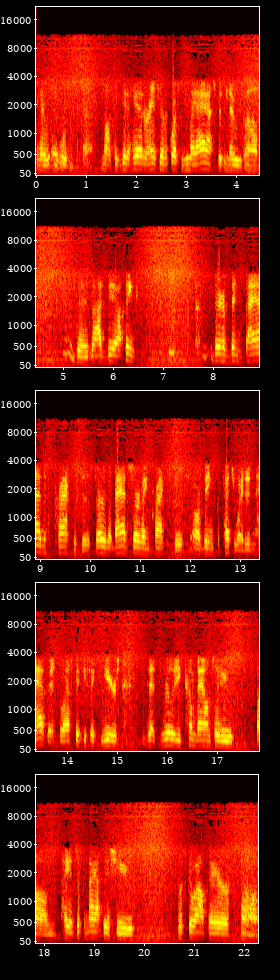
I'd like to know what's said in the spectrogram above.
you know, not to get ahead or answer other questions you may ask, but you know, um, the, the idea I think there have been bad practices, survey, bad surveying practices are being perpetuated and have been for the last 50, 60 years that really come down to, um, hey, it's just a math issue. Let's go out there, uh,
